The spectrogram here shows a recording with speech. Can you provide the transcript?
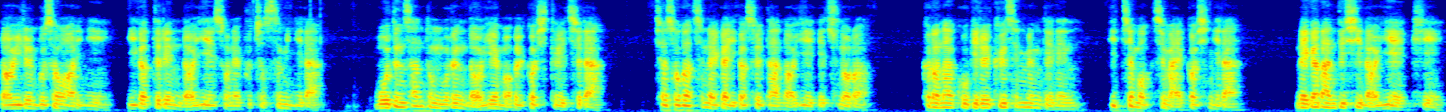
너희를 무서워하리니 이것들은 너희의 손에 붙였음이니라. 모든 산 동물은 너희의 먹을 것이 될지라. 채소같이 내가 이것을 다 너희에게 주노라. 그러나 고기를 그 생명되는 피째 먹지 말 것이니라. 내가 반드시 너희의 피,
